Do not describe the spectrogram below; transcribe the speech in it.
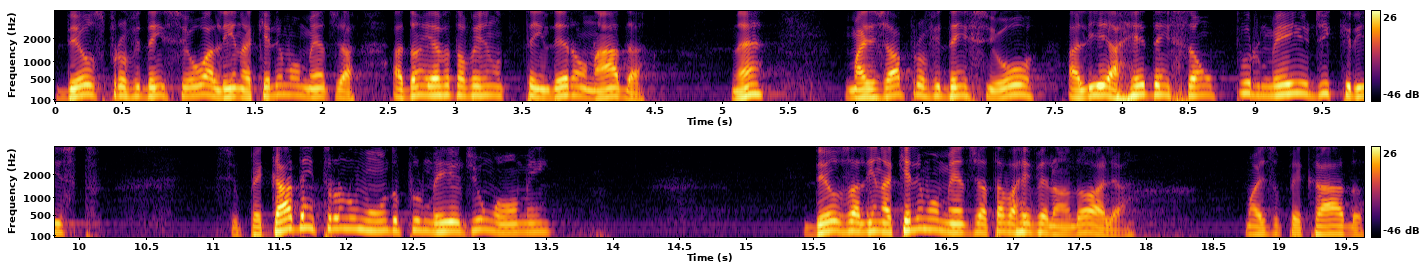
Deus providenciou ali naquele momento já. Adão e Eva talvez não entenderam nada, né? Mas já providenciou ali a redenção por meio de Cristo. Se o pecado entrou no mundo por meio de um homem, Deus ali naquele momento já estava revelando, olha, mas o pecado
